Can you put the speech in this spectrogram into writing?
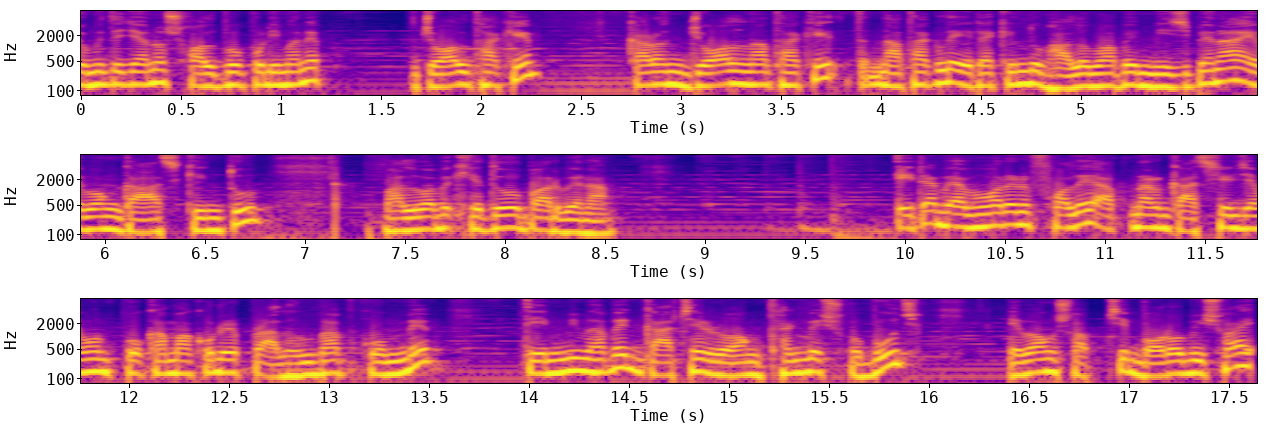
জমিতে যেন স্বল্প পরিমাণে জল থাকে, কারণ জল না থাকে, না থাকলে এটা কিন্তু ভালোভাবে মিশবে না এবং গাছ কিন্তু ভালোভাবে খেতেও পারবে না। এটা ব্যবহারের ফলে আপনার গাছের যেমন পোকামাকড়ের প্রাদুর্ভাব কমবে, তেমনিভাবে গাছের রং থাকবে সবুজ এবং সবচেয়ে বড় বিষয়,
